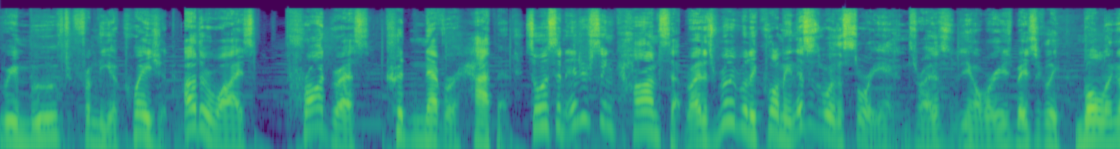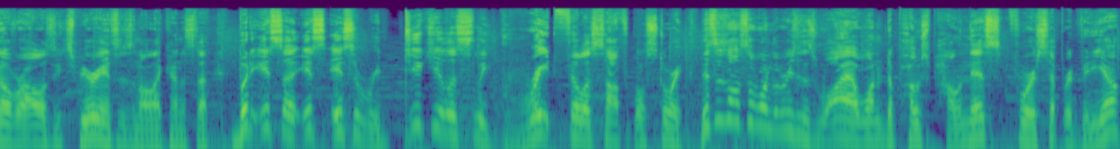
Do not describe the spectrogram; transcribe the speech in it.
removed from the equation. Otherwise, progress could never happen. So it's an interesting concept, right? It's really, really cool. I mean, this is where the story ends, right? This is, you know, where he's basically mulling over all his experiences and all that kind of stuff. But it's a it's it's a ridiculously great philosophical story. This is also one of the reasons why I wanted to postpone this for a separate video,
